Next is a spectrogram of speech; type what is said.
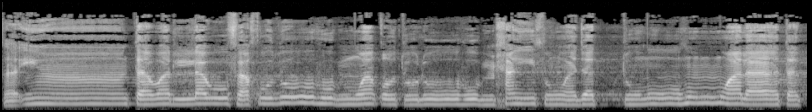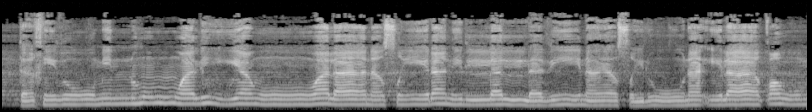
فان تولوا فخذوهم واقتلوهم حيث وجدتموهم ولا تتخذوا منهم وليا ولا نصيرا الا الذين يصلون إلى قوم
